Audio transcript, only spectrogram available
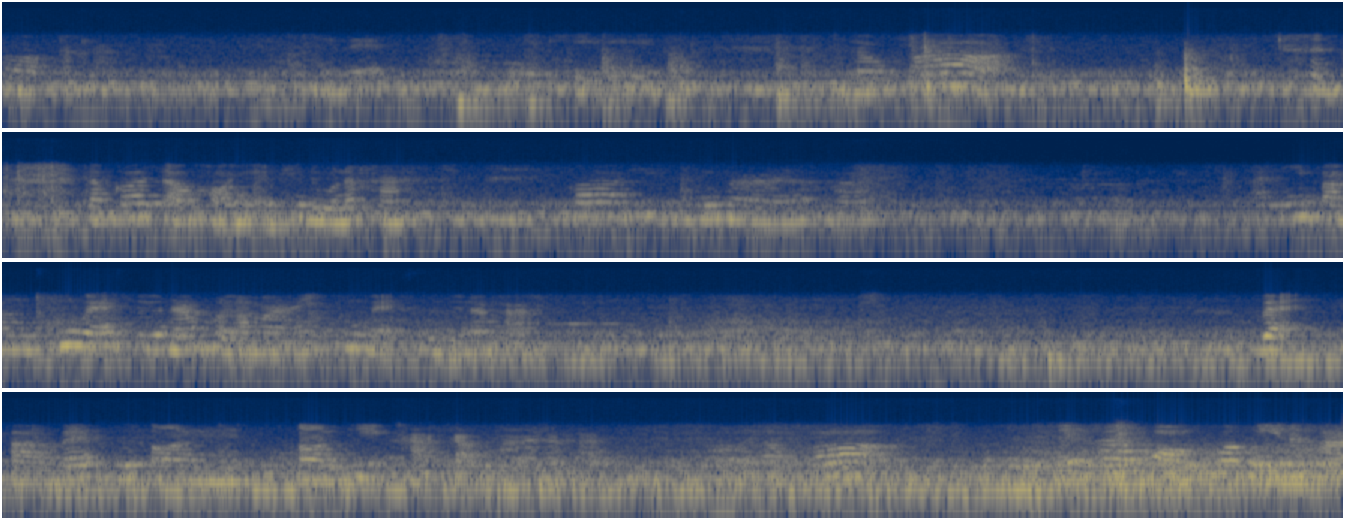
ชอบนะคะอืมนี่แหละโอเค แล้วก็ แล้วก็จะเอาของอย่างอื่นให้ดูนะคะ ก็ที่ซื้อมานะคะ อันนี้บาง เพิ่งแวะซื้อนะผลไม้เพิ่งแวะซื้อนะคะแวะอ่อแวะซื้อตอนตอนที่ขากลับมานะคะแล้วก็ในข้าวของพวกนี้นะคะ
